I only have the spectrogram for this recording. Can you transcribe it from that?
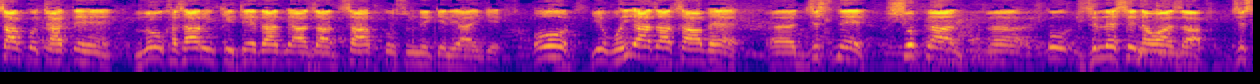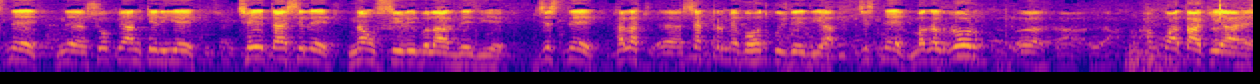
صاحب کو چاہتے ہیں، لوگ ہزاروں کی تعداد میں آزاد صاحب کو سننے کے لیے آئیں گے۔ اور یہ وہی آزاد صاحب ہے جس نے شوپیان کو ضلع سے نوازا، جس نے شوپیان کے لیے چھ تحصیلیں نو سیڑھی بلاک دے دیے، جس نے حلق سیکٹر میں بہت کچھ دے دیا، جس نے مغل روڈ ہم کو عطا کیا ہے۔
